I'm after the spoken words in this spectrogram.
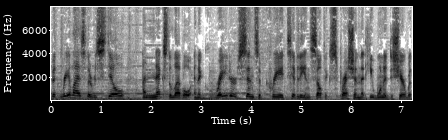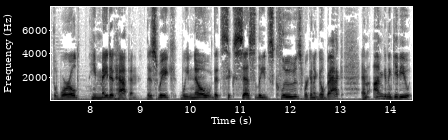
but realized there was still a next level and a greater sense of creativity and self expression that he wanted to share with the world. He made it happen. This week, we know that success leaves clues. We're going to go back and I'm going to give you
